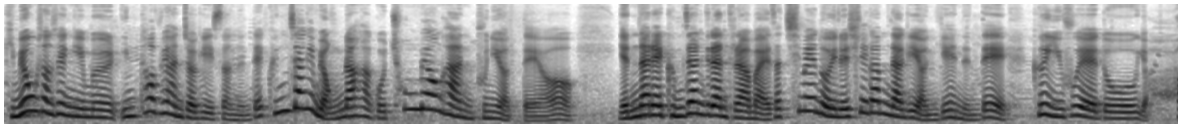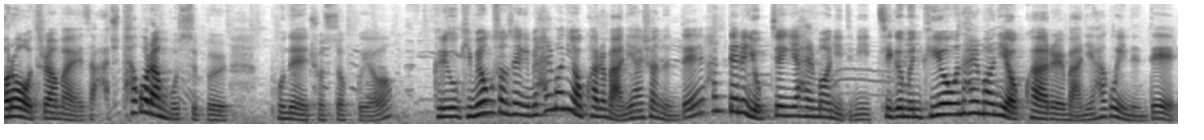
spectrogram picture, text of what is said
김영욱 선생님을 인터뷰한 적이 있었는데 굉장히 명랑하고 총명한 분이었대요. 옛날에 금잔디란 드라마에서 치매 노인을 실감나게 연기했는데 그 이후에도 여러 드라마에서 아주 탁월한 모습을 보내줬었고요. 그리고 김영욱 선생님이 할머니 역할을 많이 하셨는데 한때는 욕쟁이 할머니더니 지금은 귀여운 할머니 역할을 많이 하고 있는데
